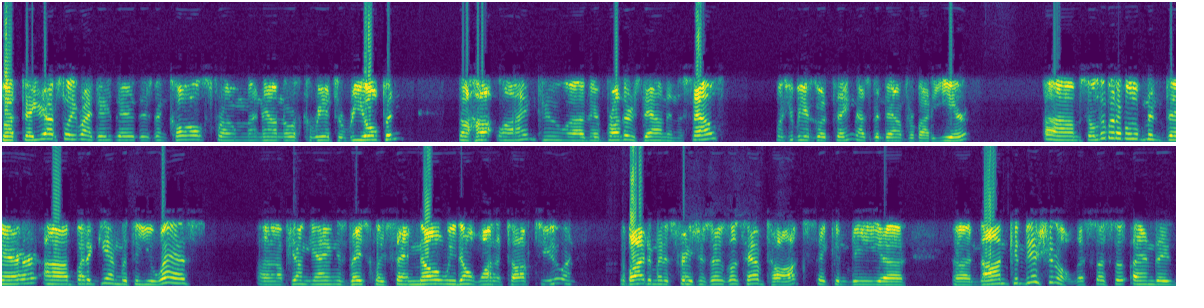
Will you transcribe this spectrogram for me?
But uh, you're absolutely right. There, there, there's been calls from now North Korea to reopen the hotline to uh, their brothers down in the south, which would be a good thing. That's been down for about a year. Um, so a little bit of movement there. Uh, but again, with the U.S., uh, Pyongyang is basically saying, no, we don't want to talk to you. And the Biden administration says, let's have talks. They can be uh, uh, non-conditional. Let's, let's, uh, and the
